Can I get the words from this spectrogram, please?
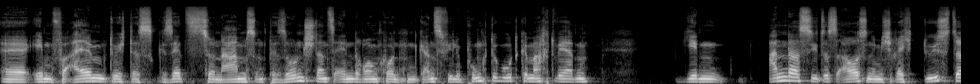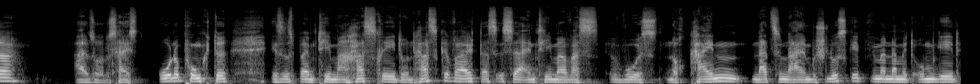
Äh, eben vor allem durch das Gesetz zur Namens- und Personenstandsänderung konnten ganz viele Punkte gut gemacht werden. Jeden anders sieht es aus, nämlich recht düster. Also das heißt, ohne Punkte ist es beim Thema Hassrede und Hassgewalt. Das ist ja ein Thema, was, wo es noch keinen nationalen Beschluss gibt, wie man damit umgeht.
